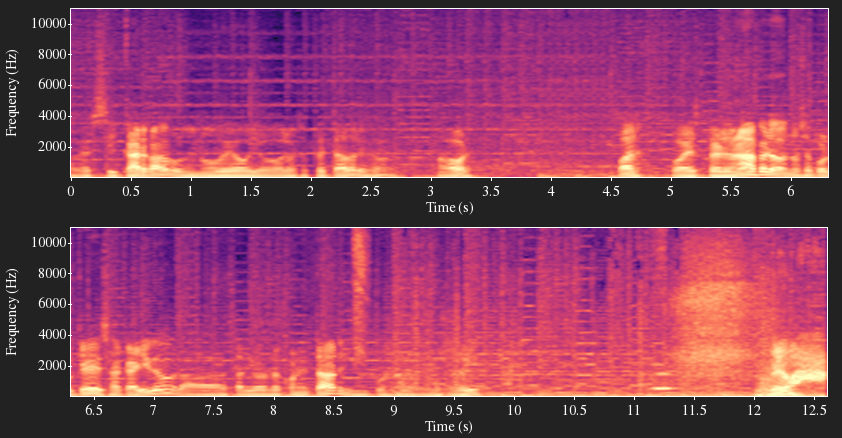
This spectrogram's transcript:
A ver si carga, porque no veo yo a los espectadores ahora. Bueno, pues perdonad, pero no sé por qué se ha caído, la ha salido a desconectar y pues nada, vamos a seguir. Lo veo.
